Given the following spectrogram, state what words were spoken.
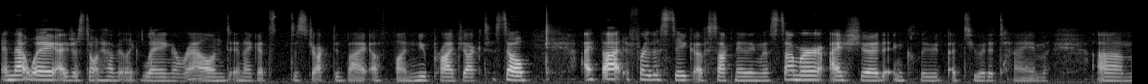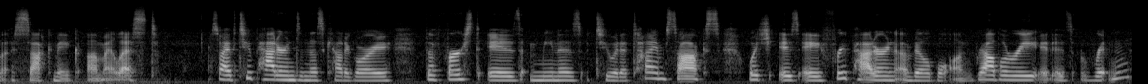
And that way I just don't have it like laying around and I get distracted by a fun new project. So I thought for the sake of sock knitting this summer, I should include a two at a time um, sock make on my list. So I have two patterns in this category. The first is Mina's Two at a Time Socks, which is a free pattern available on Ravelry. It is written,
